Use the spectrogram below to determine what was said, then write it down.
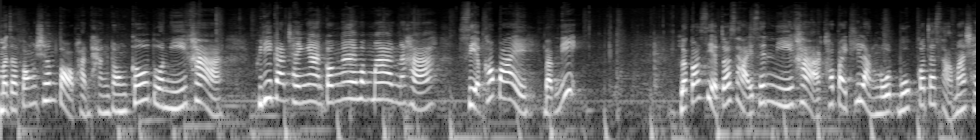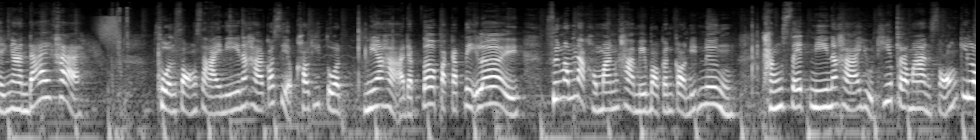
มันจะต้องเชื่อมต่อผ่านทางดองเกิลตัวนี้ค่ะ วิธีการใช้งานก็ง่ายมากๆนะคะ เสียบเข้าไปแบบนี้ แล้วก็เสียบเจ้าสายเส้นนี้ค่ะ เข้าไปที่หลังโน้ตบุ๊กก็จะสามารถใช้งานได้ค่ะ ส่วน 2 สายนี้นะคะ ก็เสียบเข้าที่ตัวเนี่ยค่ะอะแดปเตอร์ปกติเลย ซึ่งน้ำหนักของมันค่ะมีบอกกันก่อนนิดนึง ทั้งเซตนี้นะคะ อยู่ที่ประมาณ 2 กิโล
